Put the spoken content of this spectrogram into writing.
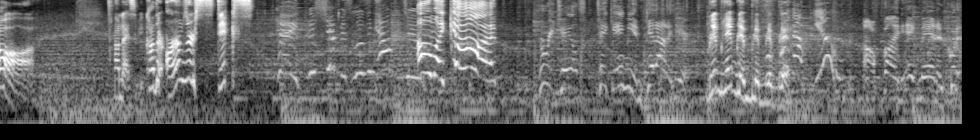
Aw. How nice of you. God, their arms are sticks. Hey, this ship is losing altitude. Oh my god! Hurry, Tails! Take Amy and get out of here! Blip, blip, blip, blip, blip, What blip. you? I'll find Eggman and put a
